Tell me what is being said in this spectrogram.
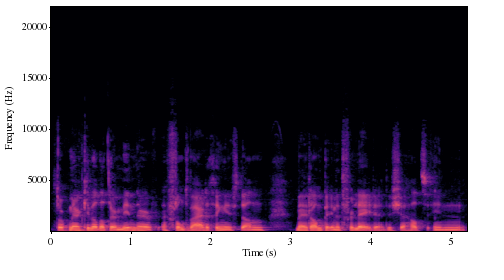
Toch merk je wel dat er minder verontwaardiging is dan bij rampen in het verleden. Dus je had in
